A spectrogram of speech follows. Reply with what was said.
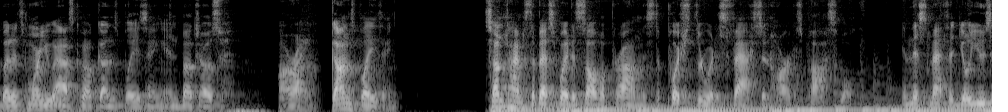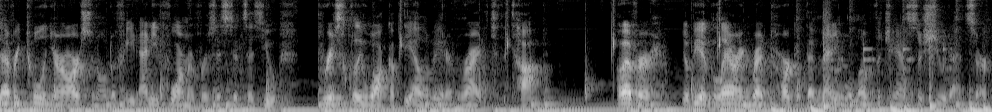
but it's more you ask about guns blazing, and Bugs goes, All right, guns blazing. Sometimes the best way to solve a problem is to push through it as fast and hard as possible. In this method, you'll use every tool in your arsenal to defeat any form of resistance as you briskly walk up the elevator and ride it to the top. However, you'll be a glaring red target that many will love the chance to shoot at, sir.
